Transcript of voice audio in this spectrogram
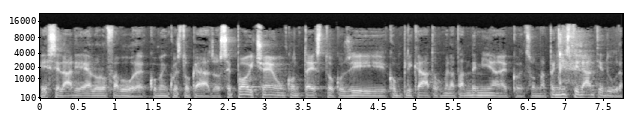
e se l'aria è a loro favore, come in questo caso. Se poi c'è un contesto così complicato come la pandemia, ecco, insomma, per gli sfidanti è dura.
